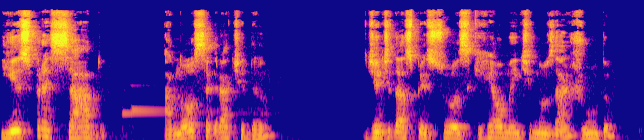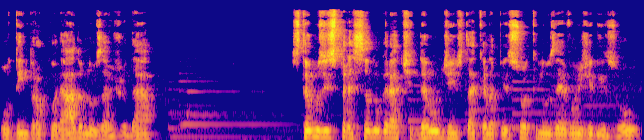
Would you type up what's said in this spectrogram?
e expressado a nossa gratidão diante das pessoas que realmente nos ajudam ou têm procurado nos ajudar? Estamos expressando gratidão diante daquela pessoa que nos evangelizou,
